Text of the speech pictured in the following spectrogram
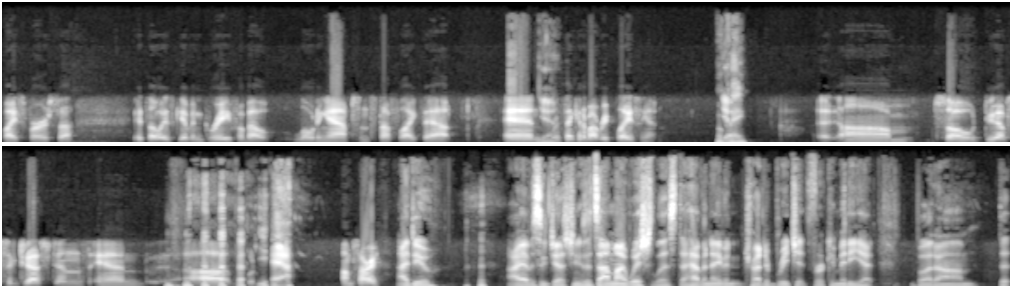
vice versa. It's always given grief about loading apps and stuff like that, and Yeah. we're thinking about replacing it. Okay. Uh, Um, so, do you have suggestions? And uh, would, Yeah. I'm sorry. I do. I have a suggestion 'cause it's on my wish list. I haven't even tried to breach it for committee yet, but um, the,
